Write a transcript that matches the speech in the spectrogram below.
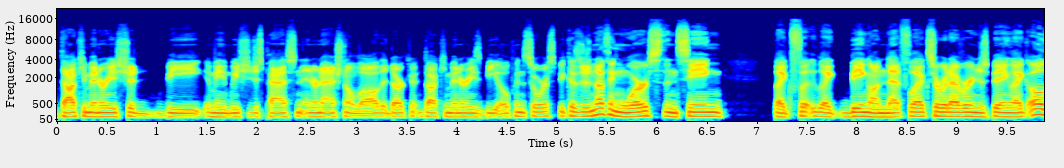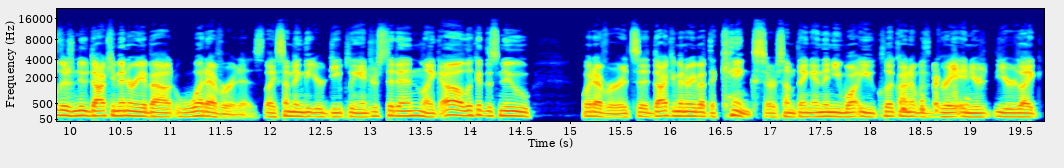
documentaries should be. I mean, we should just pass an international law that doc- documentaries be open source because there's nothing worse than seeing like like being on Netflix or whatever and just being like, oh, there's a new documentary about whatever it is, like something that you're deeply interested in. Like, oh, look at this new whatever. It's a documentary about the Kinks or something, and then you you click on it with great, and you're you're like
